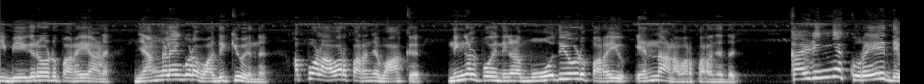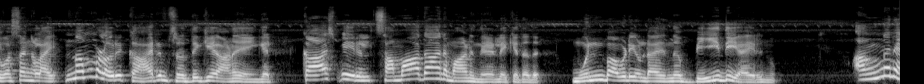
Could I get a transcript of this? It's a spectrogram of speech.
ഈ ഭീകരോട് പറയുകയാണ് ഞങ്ങളെയും കൂടെ വധിക്കൂ എന്ന്. അപ്പോൾ അവർ പറഞ്ഞ വാക്ക് നിങ്ങൾ പോയി നിങ്ങളുടെ മോദിയോട് പറയൂ എന്നാണ് അവർ പറഞ്ഞത്. കഴിഞ്ഞ കുറേ ദിവസങ്ങളായി നമ്മൾ ഒരു കാര്യം ശ്രദ്ധിക്കുകയാണ് എങ്കിൽ കാശ്മീരിൽ സമാധാനമാണ് നിഴലിക്കുന്നത് മുൻപ് അവിടെ ഉണ്ടായിരുന്ന ഭീതിയായിരുന്നു അങ്ങനെ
